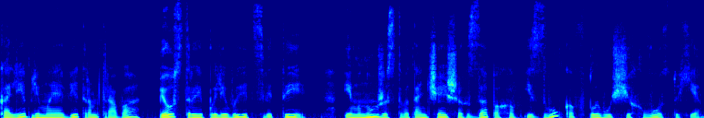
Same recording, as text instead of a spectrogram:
колеблемая ветром трава, пестрые полевые цветы и множество тончайших запахов и звуков, плывущих в воздухе,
